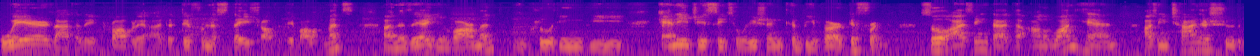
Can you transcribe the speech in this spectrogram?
where that they probably are at a different stage of development and their environment, including the energy situation, can be very different. So I think that on the one hand, I think China should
